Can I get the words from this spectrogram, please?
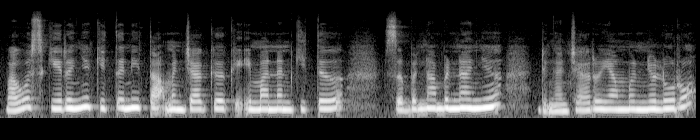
bahawa sekiranya kita ni tak menjaga keimanan kita sebenar-benarnya dengan cara yang menyeluruh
